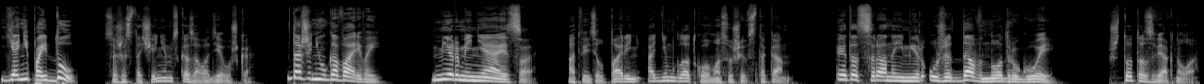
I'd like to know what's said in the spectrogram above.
«Я не пойду!» — с ожесточением сказала девушка. «Даже не уговаривай!» «Мир меняется!» — ответил парень, одним глотком осушив стакан. «Этот сраный мир уже давно другой!» Что-то звякнуло.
